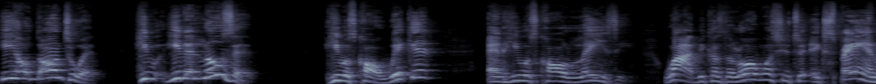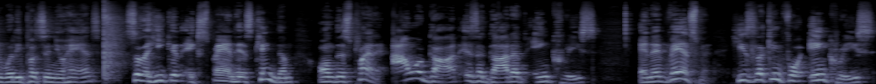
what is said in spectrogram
He held on to it. He, he didn't lose it. He was called wicked and he was called lazy. Why? Because the Lord wants you to expand what he puts in your hands so that he can expand his kingdom on this planet. Our God is a God of increase and advancement. He's looking for increase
